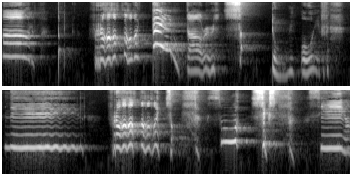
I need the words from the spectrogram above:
arm fra den der så don ve nil fra så så six, sehr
